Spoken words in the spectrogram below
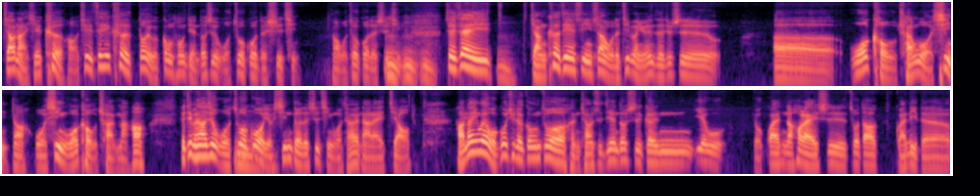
教哪些课哈，其实这些课都有个共通点，都是我做过的事情啊，我做过的事情，嗯嗯，嗯，所以在讲课这件事情上，我的基本原则就是呃，我口传我信啊，我信我口传嘛，哈，所以基本上就是我做过有心得的事情，我才会拿来教。嗯、好，那因为我过去的工作很长时间都是跟业务有关，那后来是做到管理的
